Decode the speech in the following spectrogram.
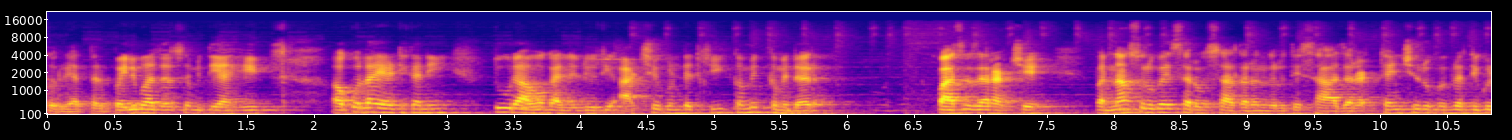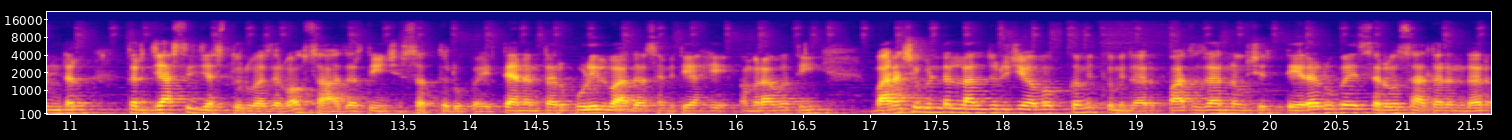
करूया. तर पहिली बाजार समिती आहे अकोला. या ठिकाणी तूर आवक आलेली होती आठशे क्विंटलची कमीत कमी दर पाच हजार आठशे पन्नास रुपये सर्वसाधारण दर होते सहा हजार अठ्ठ्याऐंशी रुपये प्रति क्विंटल. तर जास्तीत जास्त बाजार भाव सहा हजार तीनशे सत्तर रुपये. त्यानंतर पुढील बाजार समिती आहे अमरावती. बाराशे क्विंटल लाल तुरीची आवक कमीत कमी दर पाच हजार नऊशे तेरा रुपये सर्वसाधारण दर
